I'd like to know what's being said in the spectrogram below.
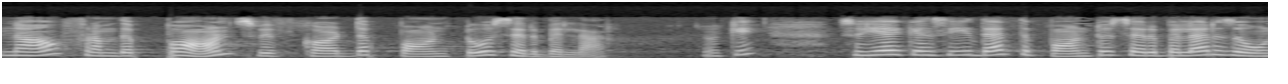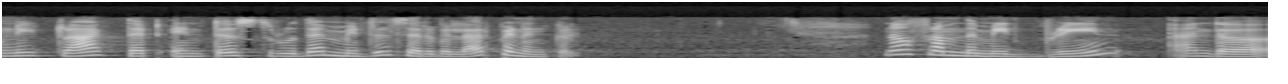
now from the pons we've got the pontocerebellar. Okay. So here you can see that the pontocerebellar is the only tract that enters through the middle cerebellar peduncle. Now from the midbrain and uh,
